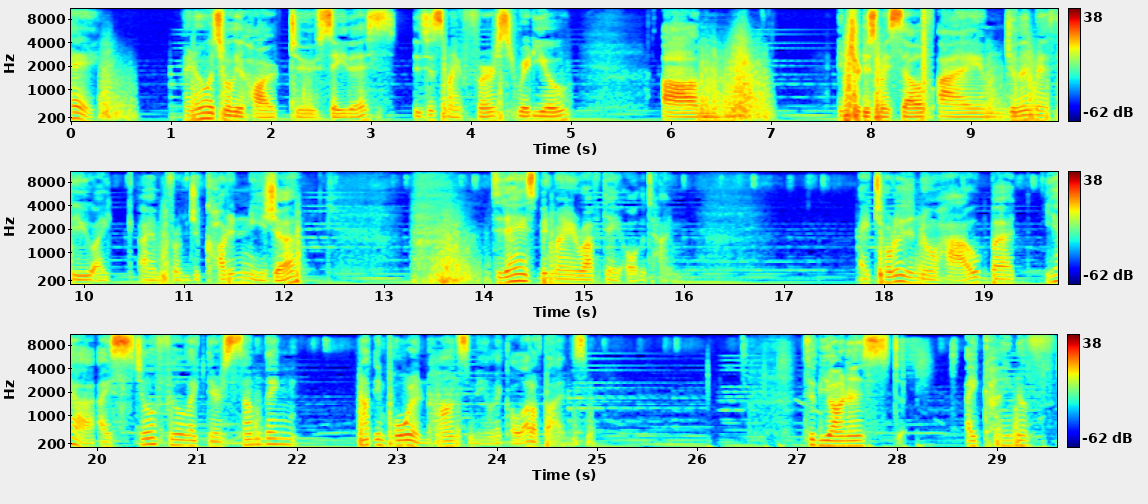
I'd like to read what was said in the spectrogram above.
Hey, I know it's really hard to say this. This is my first radio. Um, introduce myself. I am Julian Matthew. I I am from Jakarta, Indonesia. Today has been my rough day all the time. I totally don't know how, but yeah, I still feel like there's something not important haunts me like a lot of times. To be honest, I kind of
